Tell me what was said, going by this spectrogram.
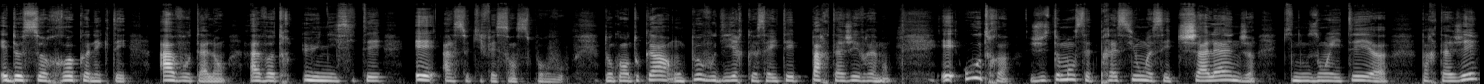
et de se reconnecter à vos talents, à votre unicité et à ce qui fait sens pour vous. Donc en tout cas, on peut vous dire que ça a été partagé vraiment. Et outre justement cette pression et ces challenges qui nous ont été euh, partagés,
